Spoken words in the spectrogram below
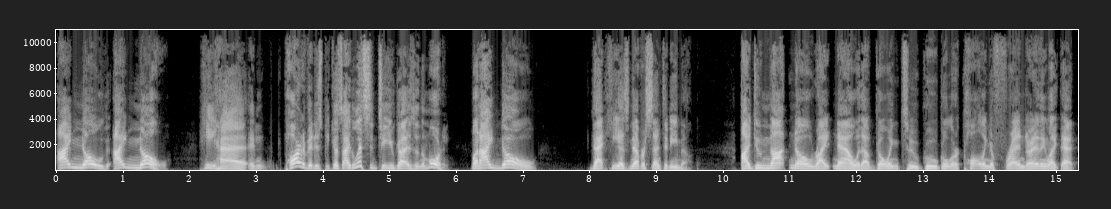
I know, I know he had, and part of it is because I listen to you guys in the morning. But I know that he has never sent an email. I do not know right now, without going to Google or calling a friend or anything like that,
